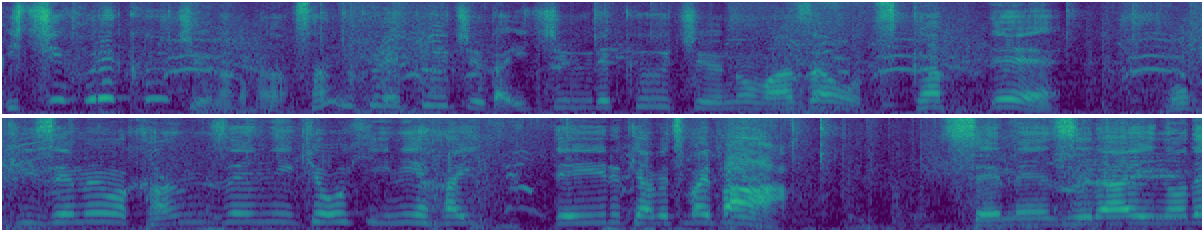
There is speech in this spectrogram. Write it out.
1フレ空中なのかな？3フレ空中か1フレ空中の技を使って置き攻めは完全に拒否に入っているキャベツバイパー。攻めづらいので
